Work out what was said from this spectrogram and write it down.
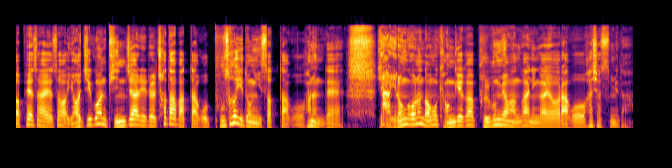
옆 회사에서 여직원 빈자리를 쳐다봤다고 부서 이동이 있었다고 하는데, 야 이런 거는 너무 경계가 불분명한 거 아닌가요?라고 하셨습니다.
